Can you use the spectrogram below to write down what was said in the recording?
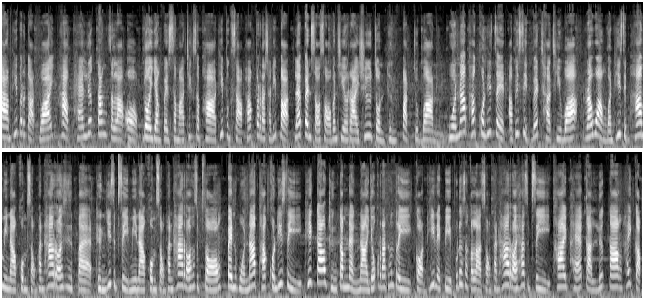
ตามที่ประกาศไว้ หากแพ้เลือกตั้งจะลาออก โดยยังเป็นสมาชิกสภาที่ปรึกษาพักประชาธิปัตย์และเป็นสสบัญชีรายชื่อจนถึงปัจจุบัน หัวหน้าพักคนที่ 7 อภิสิทธิ์เวชชาชีวะ ระหว่างวันที่ 15 มีนาคม 2548 ถึง 24 มีนาคม 2562 เป็นหัวหน้าพักคนที่ 4 ที่ก้าวถึงตำแหน่งนายกรัฐมนตรีก่อนที่ในปีพุทธศักราช 2554พ่ายแพ้การเลือกตั้งให้กับ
